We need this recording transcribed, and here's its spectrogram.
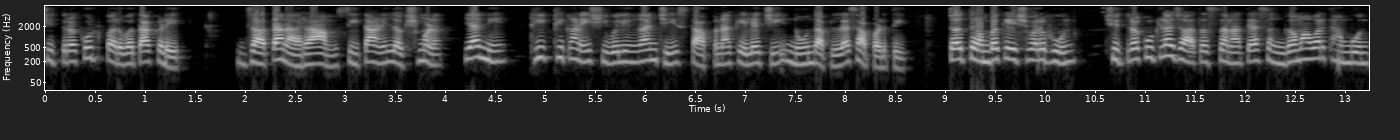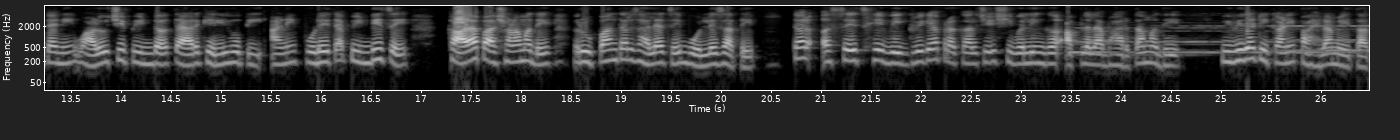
चित्रकूट पर्वताकडे जाताना राम सीता आणि लक्ष्मण यांनी ठिकठिकाणी शिवलिंगांची स्थापना केल्याची नोंद आपल्याला सापडते. तर त्र्यंबकेश्वरहून चित्रकूटला जात असताना त्या संगमावर थांबून त्यांनी वाळूची पिंड तयार केली होती आणि पुढे त्या पिंडीचे काळ्या पाषाणामध्ये रूपांतर झाल्याचे बोलले जाते. तर असेच हे वेगवेगळ्या प्रकारचे शिवलिंग आपल्याला भारतामध्ये विविध ठिकाणी पाहायला मिळतात.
